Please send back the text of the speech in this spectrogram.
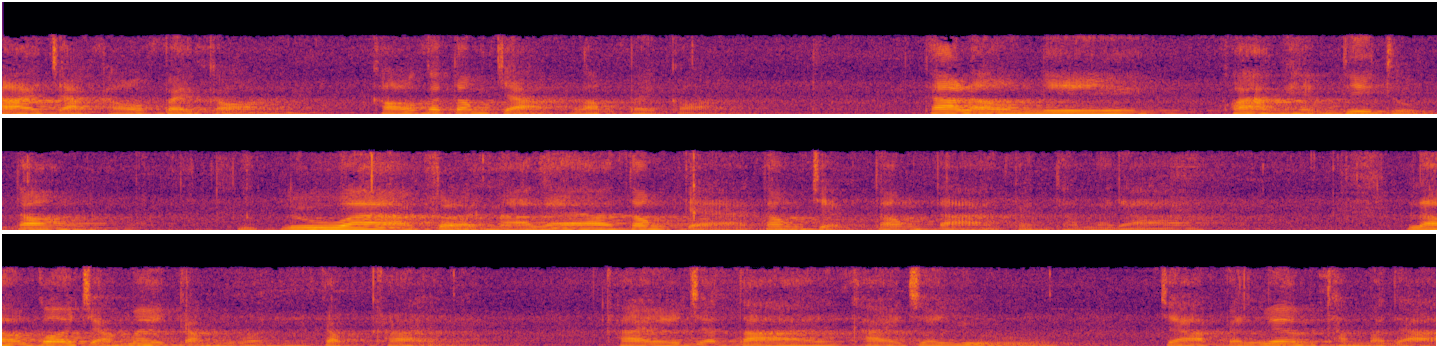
ตายจากเขาไปก่อน เขาก็ต้องจากเราไปก่อน ถ้าเรามีความเห็นที่ถูกต้อง รู้ว่าเกิดมาแล้วต้องแก่ต้องเจ็บต้องตายเป็นธรรมดา เราก็จะไม่กังวลกับใคร ใครจะตายใครจะอยู่ จะเป็นเรื่องธรรมดา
